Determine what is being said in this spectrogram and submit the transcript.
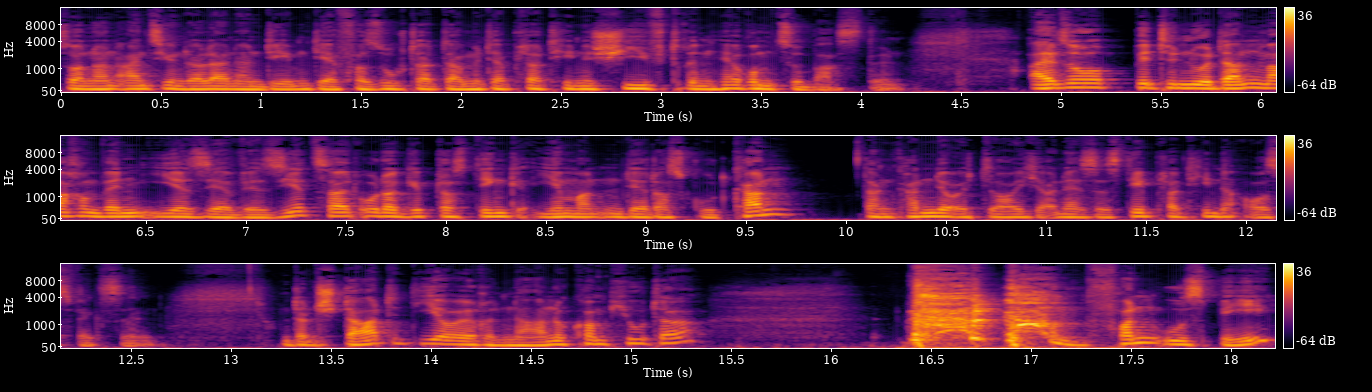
sondern einzig und allein an dem, der versucht hat, da mit der Platine schief drin herumzubasteln. Also bitte nur dann machen, wenn ihr sehr versiert seid oder gebt das Ding jemandem, der das gut kann dann kann der euch durch eine SSD-Platine auswechseln. Und dann startet ihr eure Nanocomputer von USB,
